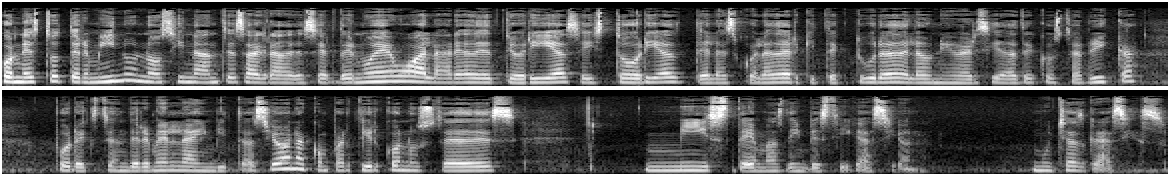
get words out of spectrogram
Con esto termino, no sin antes agradecer de nuevo al área de teorías e historias de la Escuela de Arquitectura de la Universidad de Costa Rica por extenderme la invitación a compartir con ustedes mis temas de investigación. Muchas gracias.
